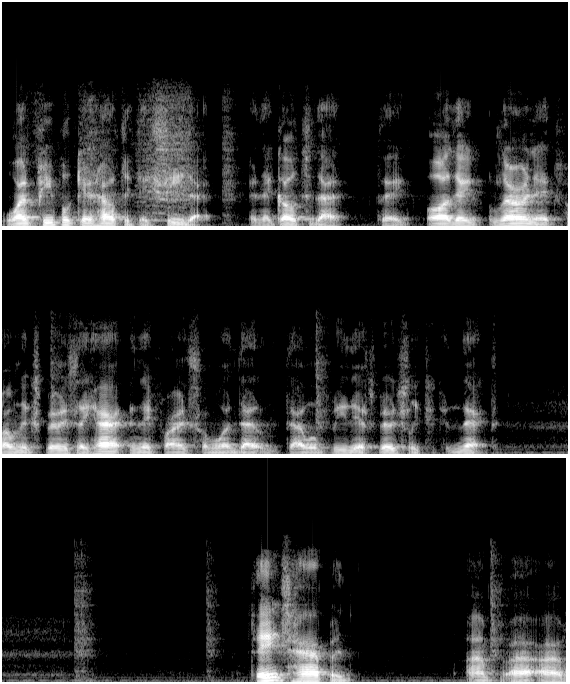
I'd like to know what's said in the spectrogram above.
When people get healthy, they see that, and they go to that thing, or they learn it from the experience they had, and they find someone that that will be there spiritually to connect. Things happen um, uh, uh,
